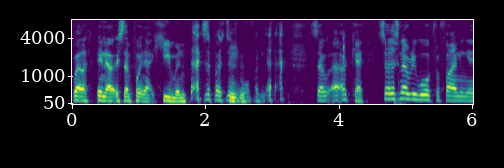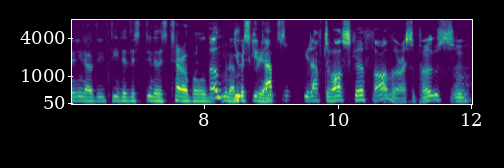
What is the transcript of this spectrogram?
Well, you know, it's I'm pointing out human as opposed to Mhm. dwarven. so, uh, okay. So there's no reward for finding, uh, you know, the, the this, you know, this terrible, Um, you know, you, miscreant. would have to, you'd have to ask her father, I suppose. Um,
